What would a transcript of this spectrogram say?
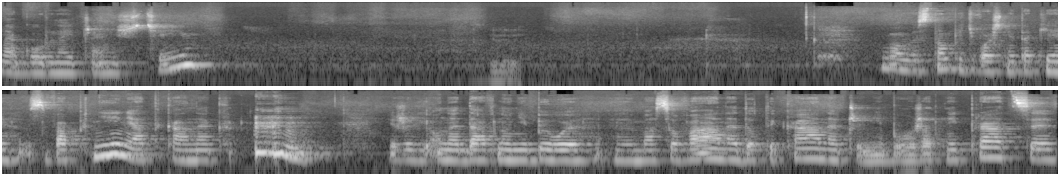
na górnej części. Mogą wystąpić właśnie takie zwapnienia tkanek, jeżeli one dawno nie były y, masowane, dotykane, czy nie było żadnej pracy.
